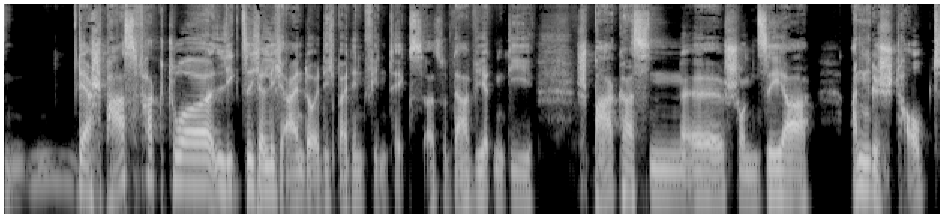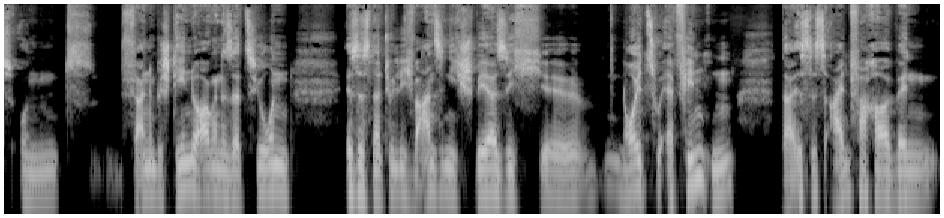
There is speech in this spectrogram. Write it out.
der Spaßfaktor liegt sicherlich eindeutig bei den Fintechs. Also da wirken die Sparkassen äh, schon sehr angestaubt und für eine bestehende Organisation ist es natürlich wahnsinnig schwer, sich äh, neu zu erfinden. Da ist es einfacher, wenn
